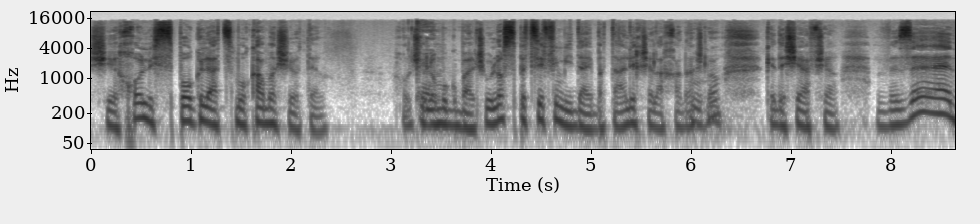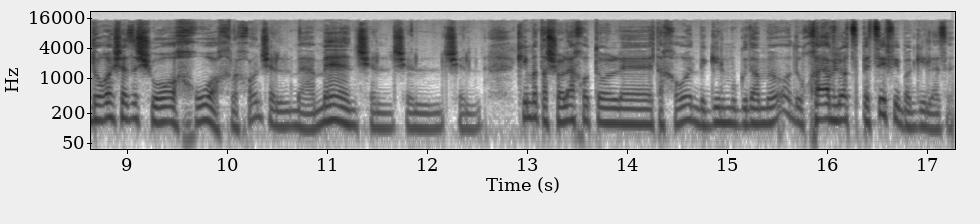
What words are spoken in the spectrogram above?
שיכול לספוג לעצמו כמה שיותר. נכון? כן. שהוא לא מוגבל, שהוא לא ספציפי מדי בתהליך של ההכנה שלו, כדי שיאפשר. וזה דורש איזשהו אורך רוח, נכון? של מאמן, של, של, של... כי אם אתה שולח אותו לתחרות בגיל מוקדם מאוד, הוא חייב להיות ספציפי בגיל הזה.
